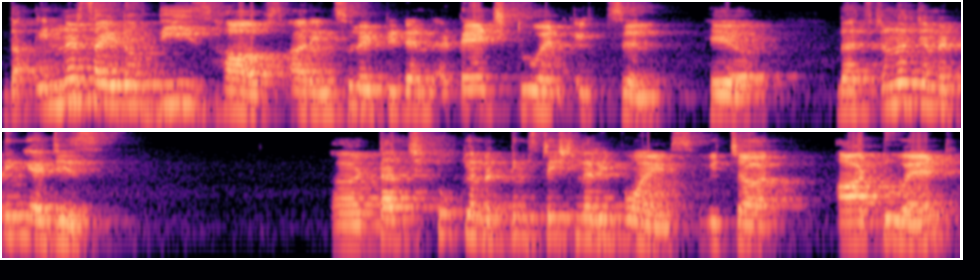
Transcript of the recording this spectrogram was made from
the inner side of these halves are insulated and attached to an axle here. The external conducting edges uh, touch two conducting stationary points which are R2 and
